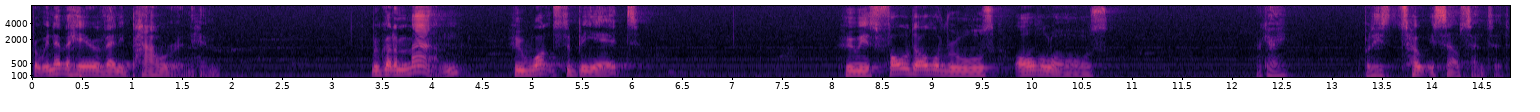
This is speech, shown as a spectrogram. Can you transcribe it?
But we never hear of any power in him. We've got a man who wants to be it, who has followed all the rules, all the laws, okay? But he's totally self centered,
